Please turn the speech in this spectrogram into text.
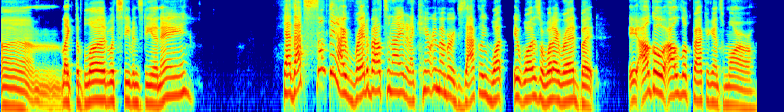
Um, like the blood with Steven's DNA. Yeah, that's something I read about tonight, and I can't remember exactly what it was or what I read, but it, I'll go, I'll look back again tomorrow.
